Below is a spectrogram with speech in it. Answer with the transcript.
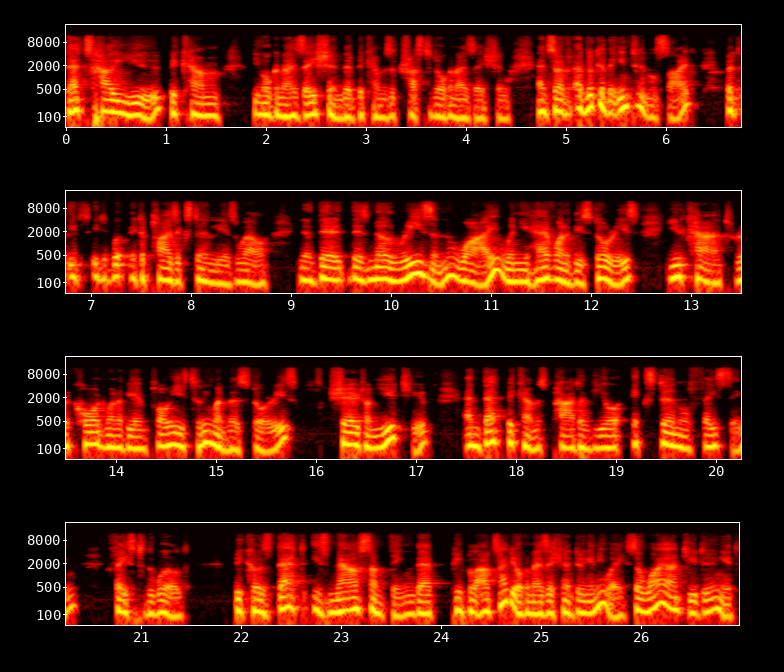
That's how you become the organization that becomes a trusted organization. And so I've, I've looked at the internal side, but it, it, it applies externally as well. You know, there, there's no reason why when you have one of these stories, you can't record one of your employees telling one of those stories share it on YouTube, and that becomes part of your external facing face to the world. Because that is now something that people outside the organization are doing anyway. So why aren't you doing it?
